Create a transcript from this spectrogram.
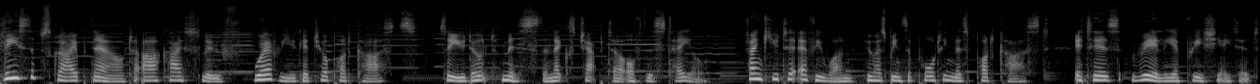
Please subscribe now to Archive Sleuth wherever you get your podcasts so you don't miss the next chapter of this tale. Thank you to everyone who has been supporting this podcast. It is really appreciated.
